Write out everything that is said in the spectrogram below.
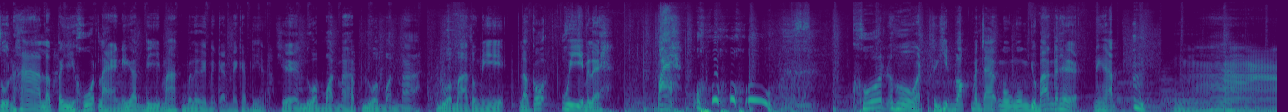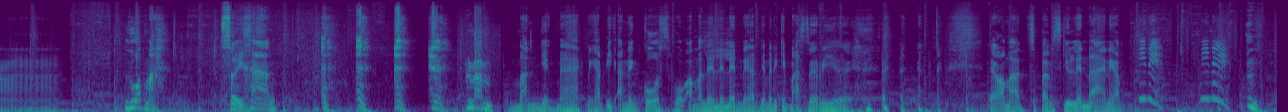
0.05 แล้วตีโคตรแรงนี่ก็ดีมากมาเลยเหมือนกันนะครับเนี่ยโอเครวมมอนมาครับรวมมอนมารวมมาตรงนี้ แล้วก็วีไปเลยไปโอ้โหโคตรโหด ถึงฮิตบล็อกมันจะงงๆอยู่บ้างก็เถอะนะครับอื รวบมา เสยคางเอ๊ะเอ๊ะเอ๊ะเอ๊ะมันมันอย่างมากนะครับ อีกอันหนึงโกสผมเอามาเล่นเล่นๆนะครับ ยังไม่ได้เก็บมาสเตอรี่เลย แต่ก็เอามาสแปมสกิลเล่นได้นะครับ นี่แน่นี่แน่อืมอืม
